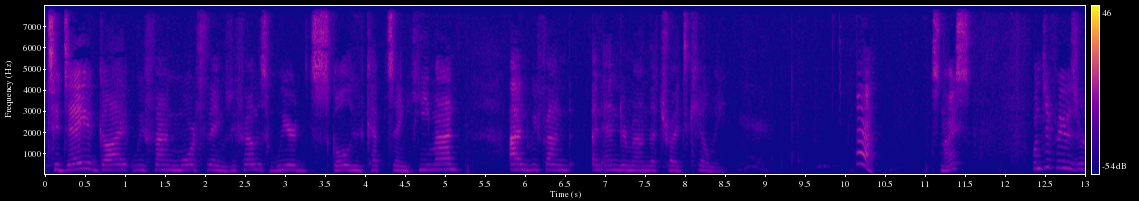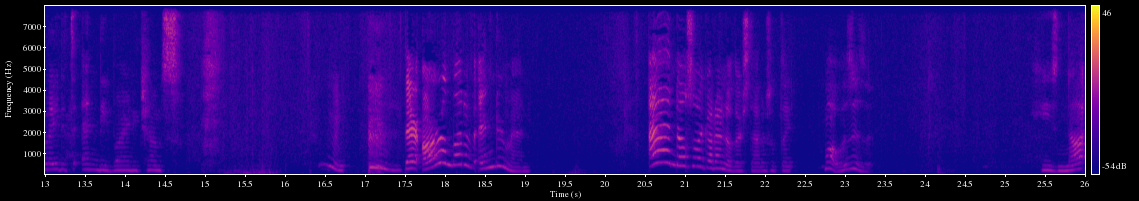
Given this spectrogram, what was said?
Today a guy we found more things. We found this weird skull who kept saying he man and we found an enderman that tried to kill me. It's nice. Wonder if he was related to Endy by any chance. Hmm. there are a lot of Endermen. And also I got another status update. What was is it? He's not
